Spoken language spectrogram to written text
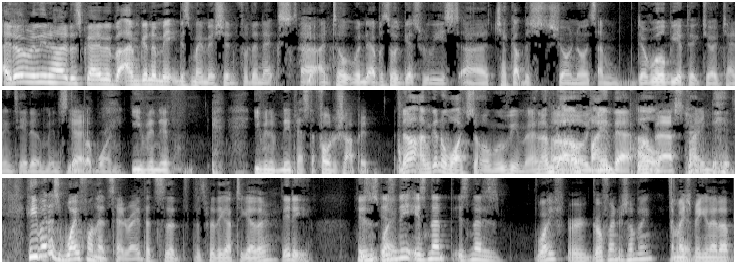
I don't really know how to describe it, but I'm gonna make this my mission for the next uh, until when the episode gets released. Uh, check out the show notes. I'm, there will be a picture of Channing Tatum in Step yeah. Up One. Even if even if Nate has to Photoshop it. No, I'm gonna watch the whole movie, man. I'm, Oh, I'll find that. Poor I'll bastard. find it. He met his wife on that set, right? That's that's, that's where they got together. Did he? Isn't, isn't he? Isn't that isn't that his wife or girlfriend or something? Am I just making that up?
